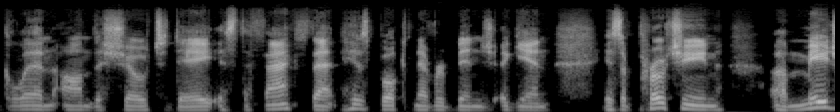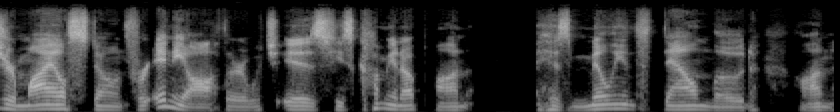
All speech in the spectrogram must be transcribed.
Glenn on the show today is the fact that his book, Never Binge Again, is approaching a major milestone for any author, which is he's coming up on his millionth download on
